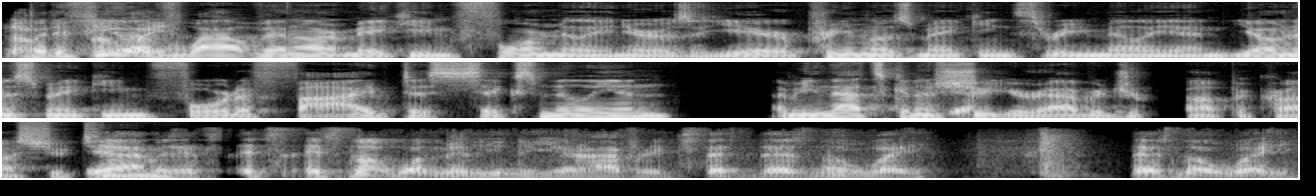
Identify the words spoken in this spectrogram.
no, but if no, you have Wout Van Aert making four million euros a year, Primo's making three million, Jonas making four to five to six million. I mean, that's going to yeah. shoot your average up across your team. Yeah, I mean, it's it's, it's not one million a year average. That, there's no way. There's no way.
